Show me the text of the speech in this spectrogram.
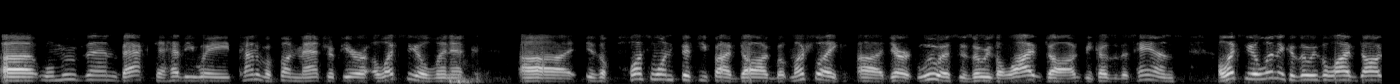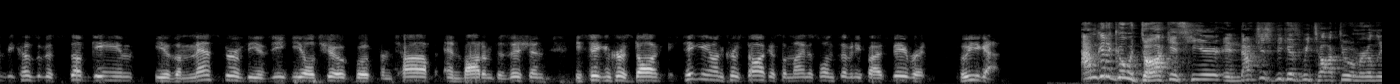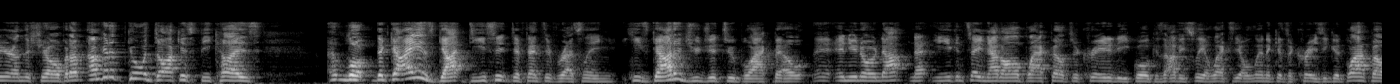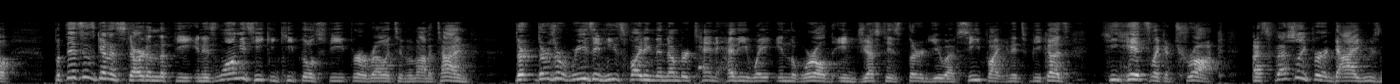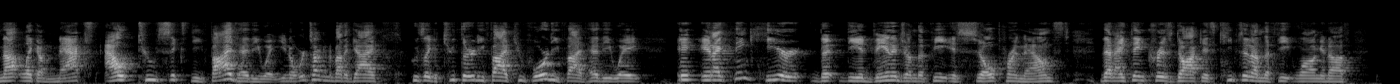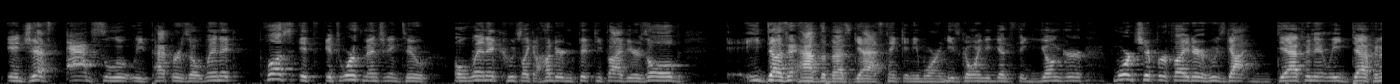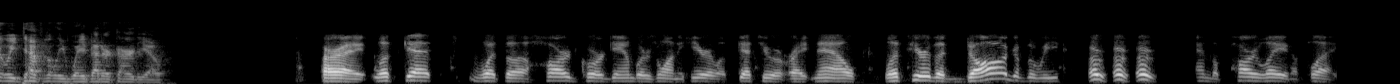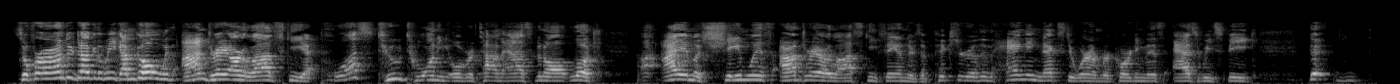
Uh, we'll move then back to heavyweight. Kind of a fun matchup here. Alexei Oleinik uh, is a plus 155 dog, but much like uh, Derrick Lewis is always a live dog because of his hands, Alexei Oleinik is always a live dog because of his sub game. He is a master of the Ezekiel choke, both from top and bottom position. He's taking Chris Daw- taking on Chris Daukaus, a minus 175 favorite. Who you got? I'm gonna go with Daukaus here, and not just because we talked to him earlier on the show, but I'm, I'm gonna go with Daukaus because uh, Look, the guy has got decent defensive wrestling. He's got a jiu-jitsu black belt, and, and you know, not, not you can say not all black belts are created equal because obviously Alexei Oleinik is a crazy good black belt. But this is going to start on the feet, and as long as he can keep those feet for a relative amount of time, there, there's a reason he's fighting the number 10 heavyweight in the world in just his third UFC fight, and it's because he hits like a truck especially for a guy who's not like a maxed out 265 heavyweight. You know, we're talking about a guy who's like a 235, 245 heavyweight. And, and I think here the the advantage on the feet is so pronounced that I think Chris Daukaus keeps it on the feet long enough and just absolutely peppers Oleinik. Plus, it's it's worth mentioning too, Oleinik, who's like 155 years old, he doesn't have the best gas tank anymore, and he's going against a younger, more chipper fighter who's got definitely, definitely, definitely way better cardio. All right, let's get what the hardcore gamblers want to hear. Let's get to it right now. Let's hear the dog of the week oh, oh, oh, and the parlay to play. So for our underdog of the week, I'm going with Andrei Arlovski at plus 220 over Tom Aspinall. Look, I am a shameless Andrei Arlovski fan. There's a picture of him hanging next to where I'm recording this as we speak. The,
